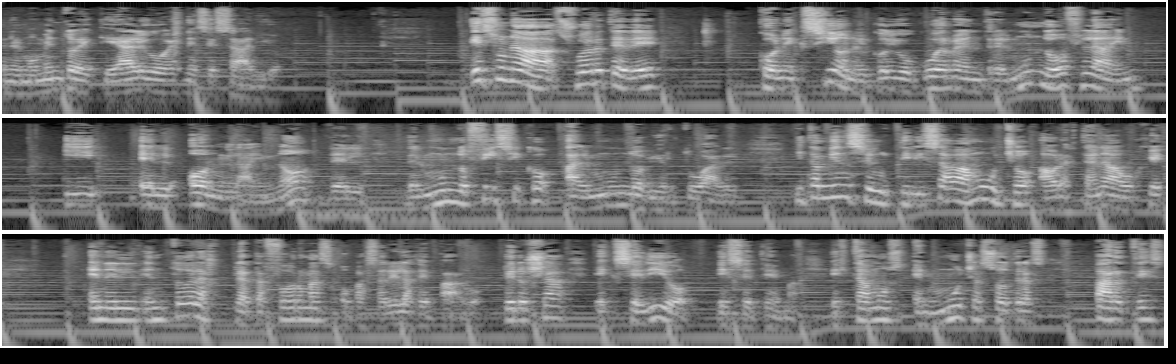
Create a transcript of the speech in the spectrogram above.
en el momento de que algo es necesario, es una suerte de conexión el código QR entre el mundo offline y el online, ¿no? Del, mundo físico al mundo virtual. Y también se utilizaba mucho, ahora está en auge, en, todas las plataformas o pasarelas de pago, pero ya excedió ese tema. Estamos en muchas otras partes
